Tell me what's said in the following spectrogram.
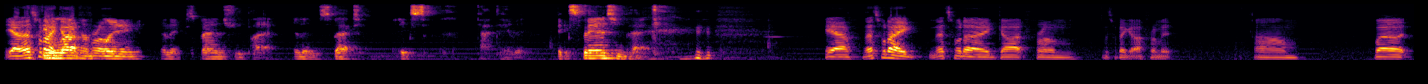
yeah, that's what feel I got like from. playing an expansion pack, an expansion, ex, God damn it, expansion pack. yeah, that's what I that's what I got from that's what I got from it. Um, but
